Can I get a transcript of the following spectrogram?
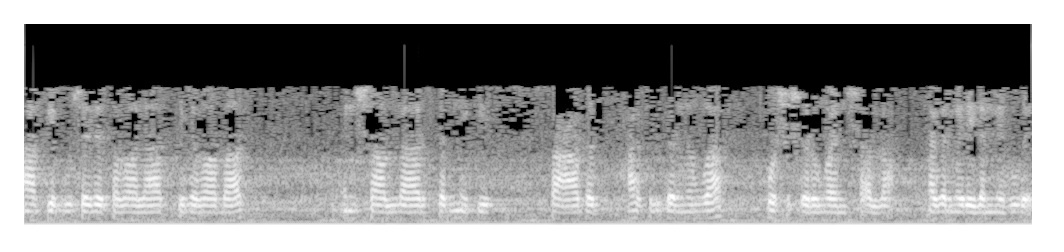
آپ کے پوچھے گئے سوالات کے جوابات انشاءاللہ عرض کرنے کی سعادت حاصل کروں گا کوشش کروں گا انشاءاللہ، اگر میرے علم میں ہوئے۔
